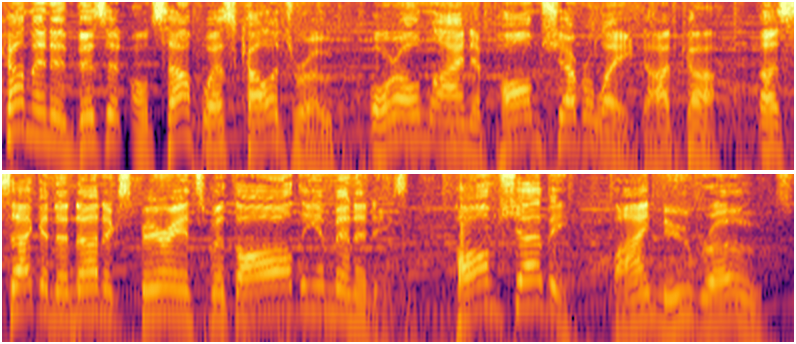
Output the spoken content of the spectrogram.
Come in and visit on Southwest College Road or online at palmchevrolet.com. A second to none experience with all the amenities. Palm Chevy, find new roads.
